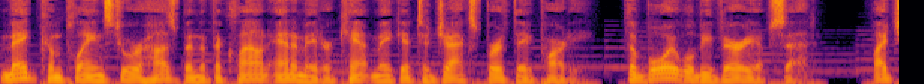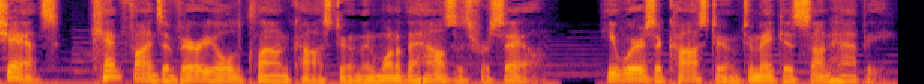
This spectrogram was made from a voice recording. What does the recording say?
Meg complains to her husband that the clown animator can't make it to Jack's birthday party. The boy will be very upset. By chance, Kent finds a very old clown costume in one of the houses for sale. He wears a costume to make his son happy.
